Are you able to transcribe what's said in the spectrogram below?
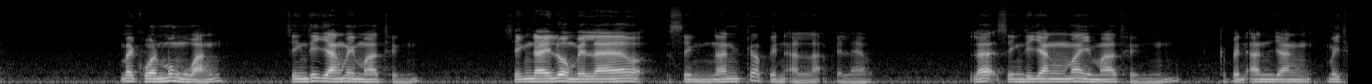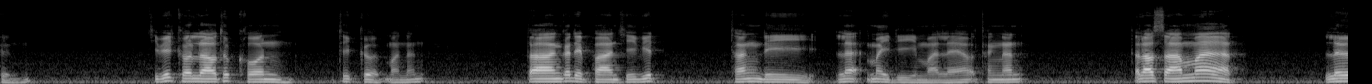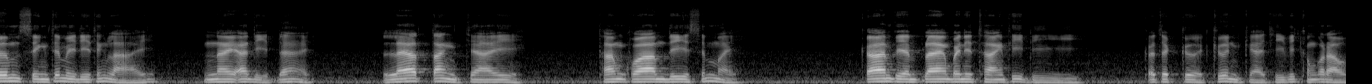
ไม่ควรมุ่งหวัง สิ่งที่ยังไม่มาถึง สิ่งใดล่วงไปแล้ว สิ่งนั้นก็เป็นอันละไปแล้ว และสิ่งที่ยังไม่มาถึง ก็เป็นอันยังไม่ถึง ชีวิตคนเราทุกคนที่เกิดมานั้น ต่างก็ได้ผ่านชีวิต ทั้งดีและไม่ดีมาแล้วทั้งนั้นแต่เราสามารถลืมสิ่งที่ไม่ดีทั้งหลายในอดีตได้ แล้วตั้งใจทำความดีสมัยการเปลี่ยนแปลงไปในทางที่ดี ก็จะเกิดขึ้นแก่ชีวิตของเรา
